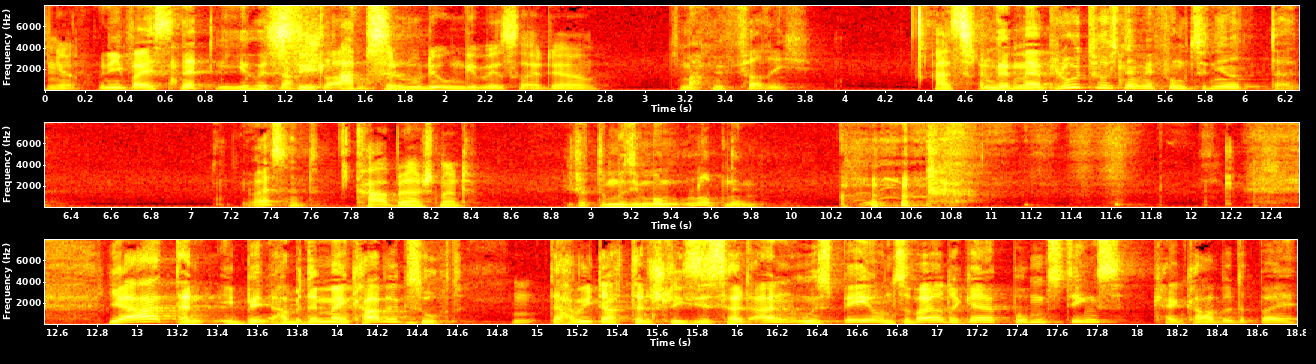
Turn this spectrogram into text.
Ja. Und ich weiß nicht, wie ich heute Das ist Nacht die schlafen soll. absolute Ungewissheit, ja. Das macht mich fertig. Hast Und du wenn mein Bluetooth nicht mehr funktioniert, dann. Ich weiß nicht. Kabel hast du nicht? Ich glaube, da muss ich morgen Urlaub nehmen. ja, dann ich habe dann mein Kabel gesucht. Da habe ich gedacht, dann schließe ich es halt an, USB und so weiter, gell? Bums, Dings, kein Kabel dabei.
